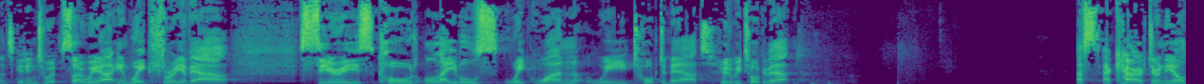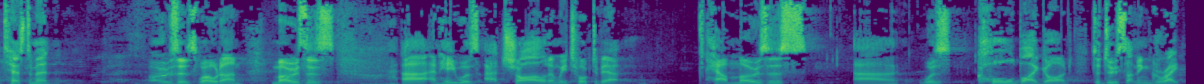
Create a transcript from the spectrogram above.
Let's get into it. So, we are in week three of our series called Labels. Week one, we talked about who do we talk about? A, a character in the Old Testament? Moses. Well done. Moses. Uh, and he was a child, and we talked about how Moses uh, was called by God to do something great,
